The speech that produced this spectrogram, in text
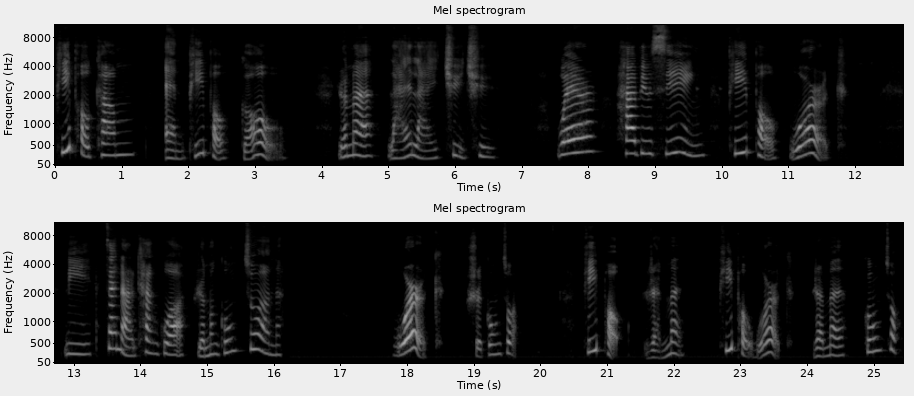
People come and people go，人们来来去去。Where have you seen people work？你在哪儿看过人们工作呢？Work 是工作，people 人们，people work。 人们工作。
